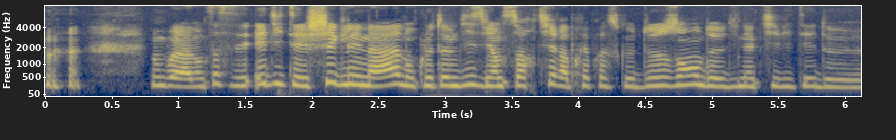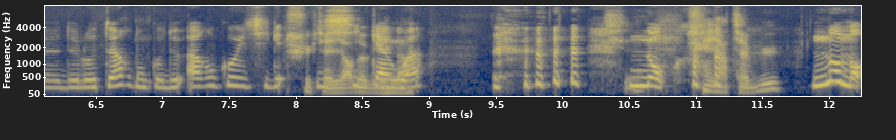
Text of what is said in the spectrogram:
donc voilà, donc ça c'est édité chez Glénat. Donc le tome 10 vient de sortir après presque deux ans d'inactivité de, de l'auteur, donc de Haruko Ichiga- Je suis de. Non, Hier, tu as bu non, non,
